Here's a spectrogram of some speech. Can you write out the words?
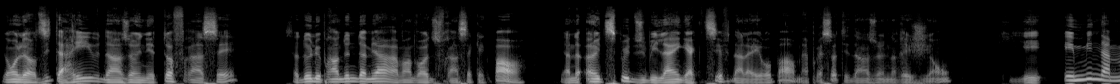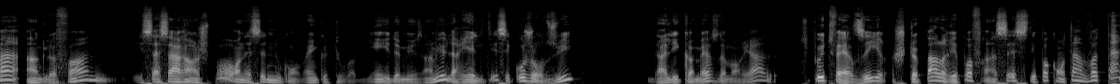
puis on leur dit, tu arrives dans un État français, ça doit lui prendre une demi-heure avant de voir du français quelque part. Il y en a un petit peu du bilingue actif dans l'aéroport, mais après ça, tu es dans une région qui est éminemment anglophone et ça ne s'arrange pas. On essaie de nous convaincre que tout va bien et de mieux en mieux. La réalité, c'est qu'aujourd'hui, dans les commerces de Montréal, tu peux te faire dire Je ne te parlerai pas français si tu n'es pas content, va-t'en.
